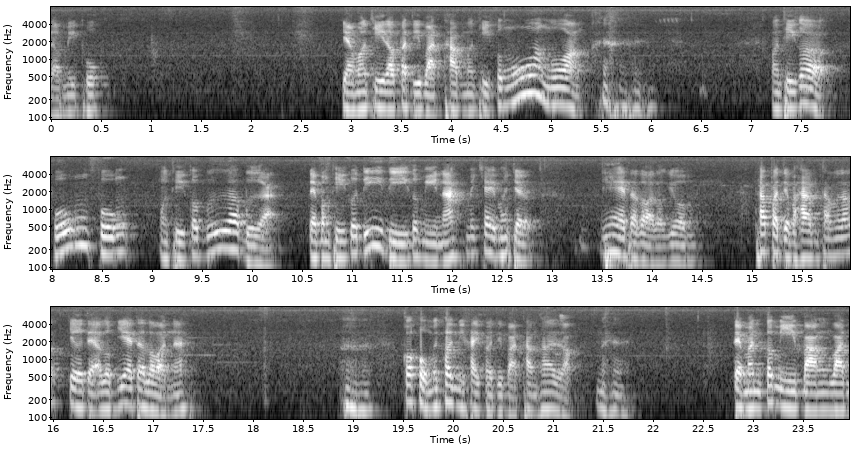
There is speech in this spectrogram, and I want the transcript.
เราไม่ทุกข์อย่างบางทีเราปฏิบัติธรรมบางทีก็ง่วงง่วงบางทีก็ฟุ้งฟุ้งบางทีก็เบื่อเบื่อ แต่บางทีก็ดีดีก็มีนะ ไม่ใช่มันจะแย่ตลอดหรอกโยม ถ้าปฏิบัติธรรมทำแล้วเจอแต่อารมณ์แย่ตลอดนะก็คงไม่ค่อยมีใครปฏิบัติธรรมเท่าไหร่หรอกแต่มันก็มีบางวัน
